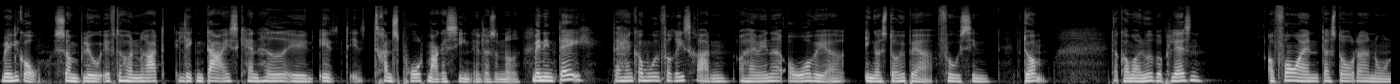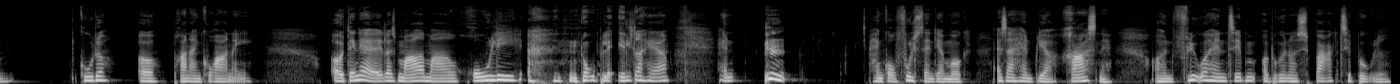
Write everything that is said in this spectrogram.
Melgaard, som blev efterhånden ret legendarisk. Han havde et, et, et transportmagasin eller sådan noget. Men en dag, da han kom ud fra rigsretten, og han vendte at overvære Inger Støjberg få sin dom, der kommer han ud på pladsen, og foran, der står der nogle gutter og brænder en koran af. Og den her ellers meget, meget rolige, noble ældre herre, han han går fuldstændig amok. Altså, han bliver rasende, og han flyver hen til dem og begynder at sparke til bålet.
